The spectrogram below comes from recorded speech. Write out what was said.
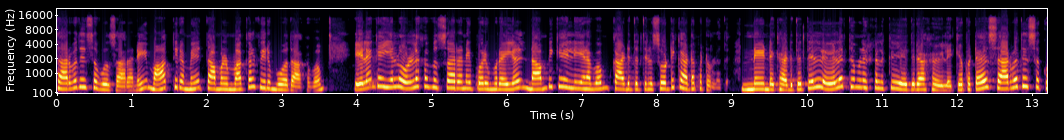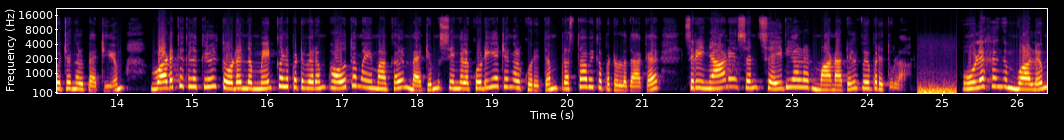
சர்வதேச விசாரணை மாத்திரமே தமிழ் மக்கள் விரும்புவதாகவும் இலங்கையில் உலக விசாரணை பொறிமுறையில் நம்பிக்கை இல்லை எனவும் கடிதத்தில் சுட்டிக்காட்டப்பட்டுள்ளது. நீண்ட கடிதத்தில் ஈழத்தமிழர்களுக்கு எதிராக இழைக்கப்பட்ட சர்வதேச குற்றங்கள் பற்றியும் வடக்கு கிழக்கில் தொடர்ந்து மேற்கொள்ளப்பட்டு வரும் பௌத்தமயமாக்கல் மற்றும் சிங்கள குடியேற்றங்கள் குறித்தும் பிரஸ்தாபிக்கப்பட்டுள்ளதாக ஸ்ரீ ஞானேசன் செய்தியாளர் மாநாட்டில் விவரித்துள்ளார். உலகெங்கும் வாழும்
